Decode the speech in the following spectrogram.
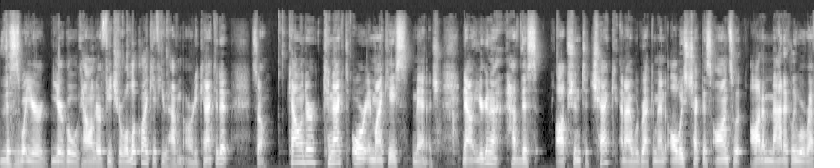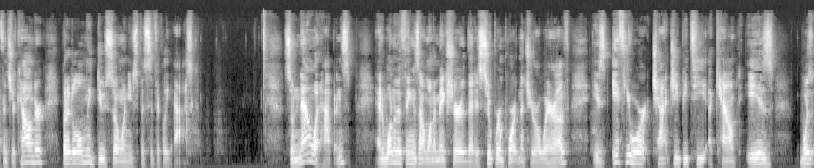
This is what your, your Google Calendar feature will look like if you haven't already connected it. So calendar, connect, or in my case, manage. Now you're going to have this option to check, and I would recommend always check this on so it automatically will reference your calendar, but it'll only do so when you specifically ask. So now what happens, and one of the things I want to make sure that is super important that you're aware of, is if your ChatGPT account is was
